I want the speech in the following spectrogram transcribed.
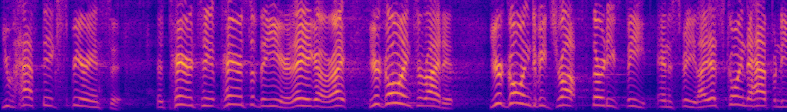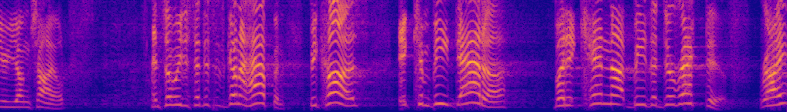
You have to experience it. Parenting, parents of the year, there you go, right? You're going to ride it. You're going to be dropped 30 feet in speed. Like that's going to happen to your young child. And so we just said, This is going to happen because it can be data, but it cannot be the directive, right?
